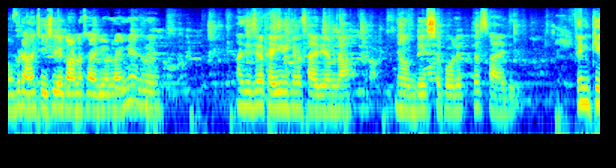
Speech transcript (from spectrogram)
അവിടെ ആ ചേച്ചിയെ കാണുന്ന സാരി ഉള്ളല്ലേ അത്? ആ ചേച്ചിയുടെ കയ്യിരിക്കുന്ന സാരി ഉണ്ടാ ഞാൻ ഉദ്ദേശിച്ച പോലത്തെ സാരി. എനിക്ക്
